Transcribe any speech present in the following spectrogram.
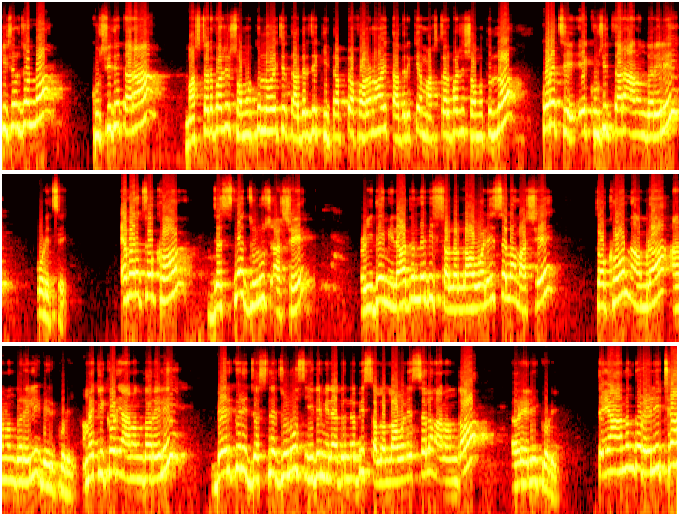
কিসের জন্য? খুশিতে তারা মাস্টার পাশে সমতুল্য হয়েছে, তাদের যে কিতাবটা পড়ানো হয় তাদেরকে মাস্টার পাশে সমতুল্য করেছে। এই খুশিতে তারা আনন্দ রেলি করেছে। এবারে যখন জশ্নে জুলুস আসে, ঈদে মিলাদুন্নবী সাল্লাহ সাল্লাম আসে তখন আমরা আনন্দ রেলি বের করি। আমরা কি করি আনন্দ রেলি? বের করি জশ্নে জুলুস, ঈদে মিলাদুন্নবী সাল্লাহ সাল্লাম আনন্দ রেলি করি। তো এই আনন্দ রেলিটা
